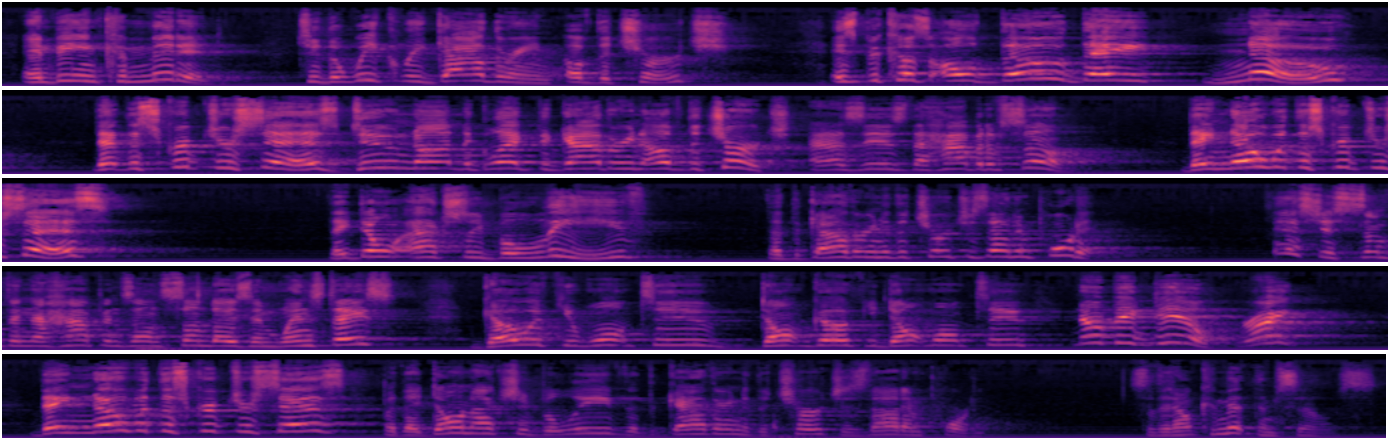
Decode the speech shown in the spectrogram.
and being committed to the weekly gathering of the church is because although they know that the scripture says, do not neglect the gathering of the church, as is the habit of some, they know what the scripture says. They don't actually believe that the gathering of the church is that important. That's just something that happens on Sundays and Wednesdays. Go if you want to, don't go if you don't want to. No big deal, right? They know what the scripture says, but they don't actually believe that the gathering of the church is that important. So they don't commit themselves.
